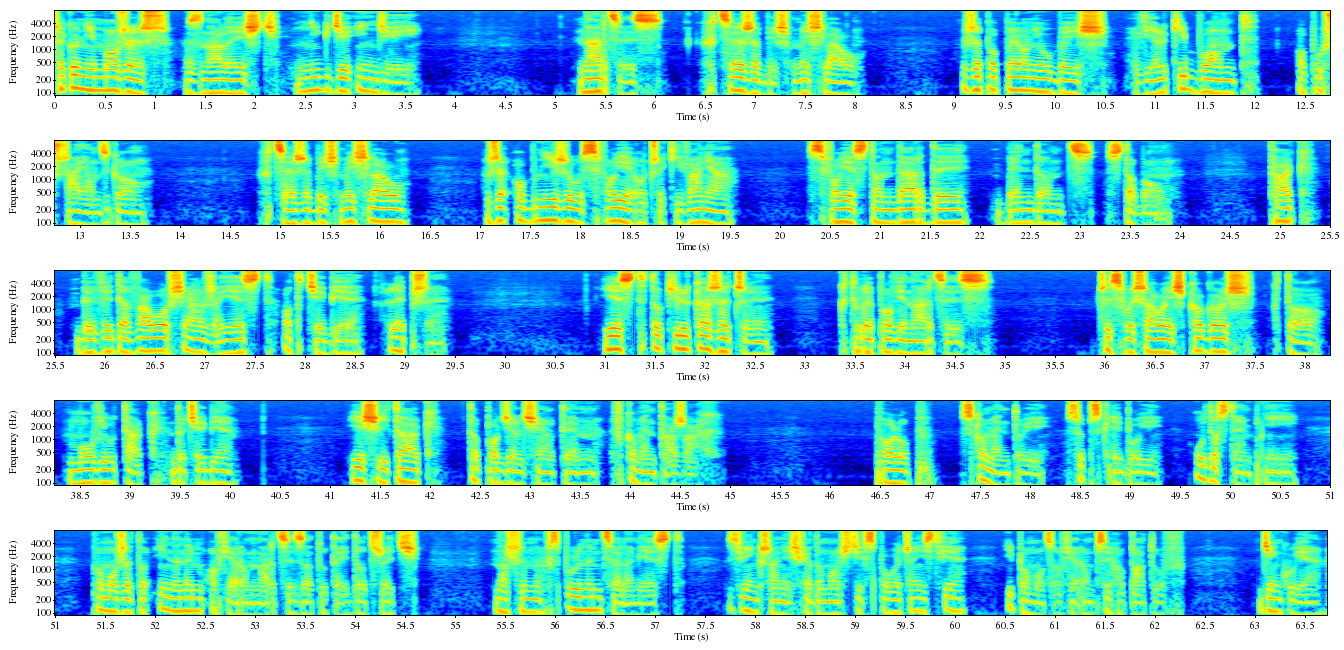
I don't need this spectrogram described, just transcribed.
czego nie możesz znaleźć nigdzie indziej. Narcyz chce, żebyś myślał, że popełniłbyś wielki błąd, opuszczając go. Chce, żebyś myślał, że obniżył swoje oczekiwania, swoje standardy, będąc z Tobą. Tak, by wydawało się, że jest od Ciebie lepszy. Jest to kilka rzeczy, które powie narcyz. Czy słyszałeś kogoś, kto mówił tak do Ciebie? Jeśli tak, to podziel się tym w komentarzach. Polub, skomentuj, subskrybuj, udostępnij. Pomoże to innym ofiarom narcyza tutaj dotrzeć. Naszym wspólnym celem jest zwiększanie świadomości w społeczeństwie i pomoc ofiarom psychopatów. Dziękuję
